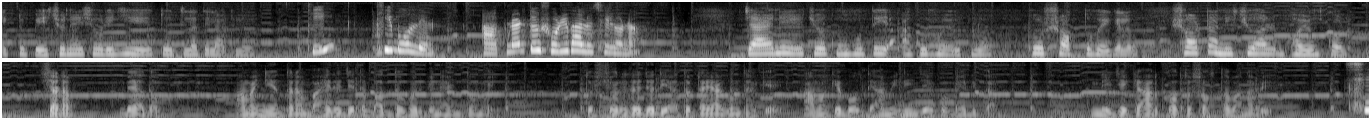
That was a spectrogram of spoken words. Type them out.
একটু পেছনে সরে গিয়ে তোতলাতে লাগল। কি? কি বললেন? আপনার তো শরীর ভালো ছিল না। জায়ানের চোখ মুহূর্তেই আগুন হয়ে উঠল। ঠোঁট শক্ত হয়ে গেল। স্বরটা নিচু আর ভয়ঙ্কর। শাট আপ বেয়াদব। আমায় নিয়ন্ত্রণের বাইরে যেতে বাধ্য করবি না একদমই। তোর শরীরে যদি এতটাই আগুন থাকে আমাকে বলতে আমি নিজে কমিয়ে দিতাম। নিজেকে আর কত সস্তা বানাবে? ছি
